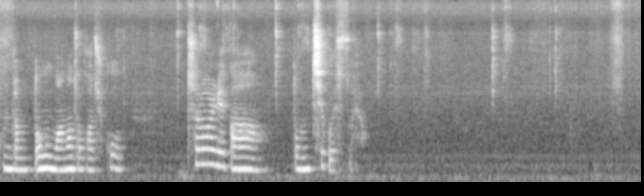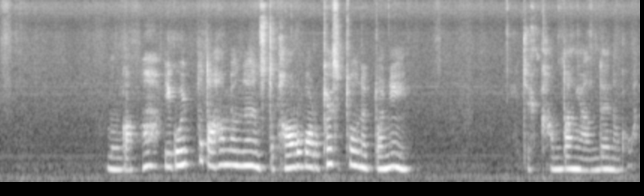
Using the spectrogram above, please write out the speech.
점점 너무 많아져가지고 트롤리가 넘치고 있어요. 뭔가 아, 이거 이쁘다. 하면은 진짜 바로바로 캐스트온 했더니 이제 감당이 안 되는 것 같아요.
